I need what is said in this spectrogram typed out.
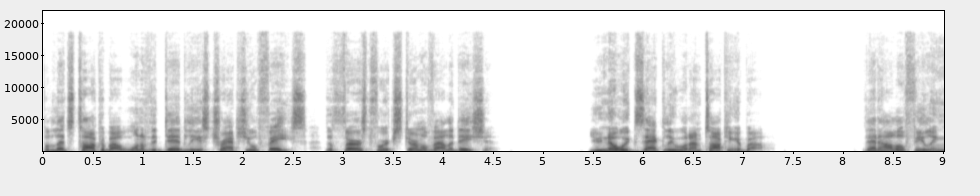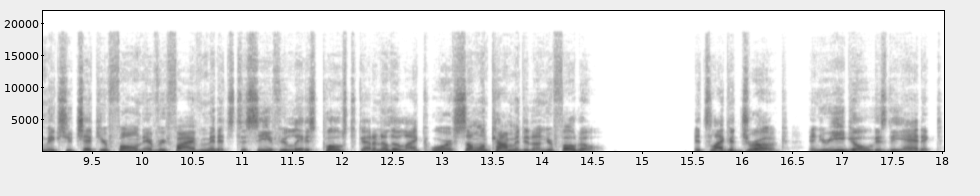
but let's talk about one of the deadliest traps you'll face the thirst for external validation. You know exactly what I'm talking about. That hollow feeling makes you check your phone every five minutes to see if your latest post got another like or if someone commented on your photo. It's like a drug, and your ego is the addict,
